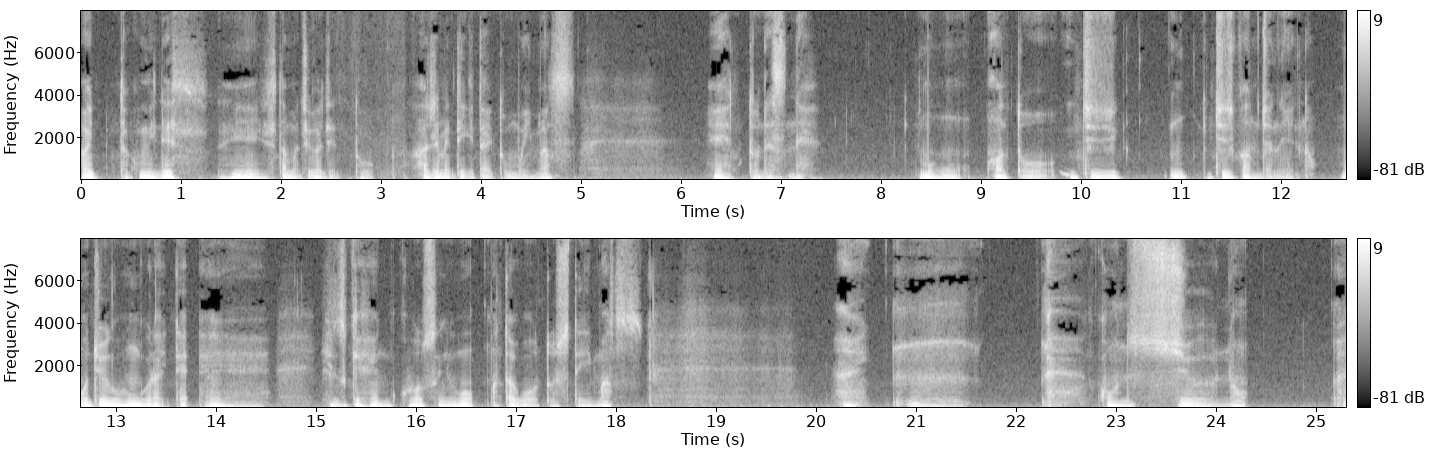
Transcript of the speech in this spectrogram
はい、たくみです。えー、下町ガジェットを始めていきたいと思います。えー、っとですね、もう、あと1時、ん ?1 時間じゃねえな。もう15分ぐらいで、えー、日付変更線をまたごうとしています。はい。今週の、えー、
